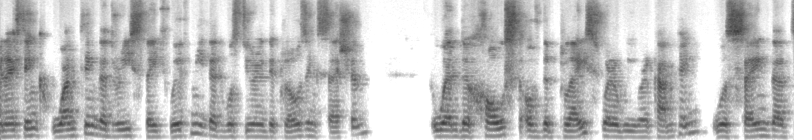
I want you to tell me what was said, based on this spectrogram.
And I think one thing that really stayed with me that was during the closing session when the host of the place where we were camping was saying that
